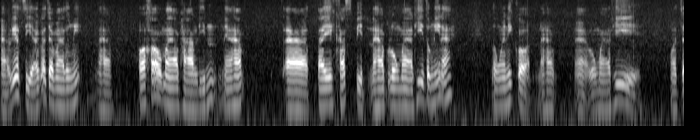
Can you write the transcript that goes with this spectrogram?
อ่าเลือดเสียก็จะมาตรงนี้นะครับพอเข้ามาผ่านลิ้นนะครับอ่าไตคัสปิดนะครับ ลงมาที่ตรงนี้นะ ลงมานี่ก่อนนะครับอ่าลงมาที่หัวใจ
